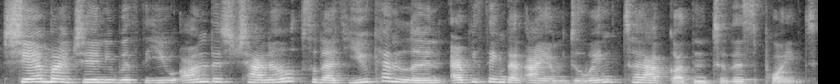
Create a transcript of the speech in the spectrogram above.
share my journey with you on this channel so that you can learn everything that I am doing to have gotten to this point.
